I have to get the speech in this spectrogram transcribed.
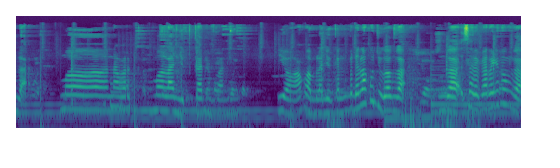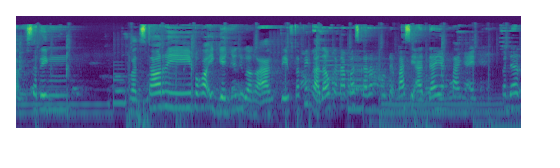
nggak menawar melanjutkan Van. Iya, aku nggak melanjutkan. Padahal aku juga nggak nggak sekarang itu nggak sering buat story, pokok IG-nya juga nggak aktif. Tapi nggak tahu kenapa sekarang udah masih ada yang tanyain. Padahal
